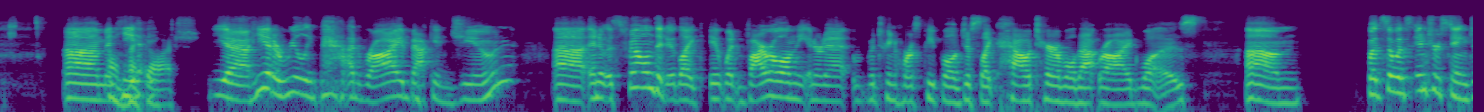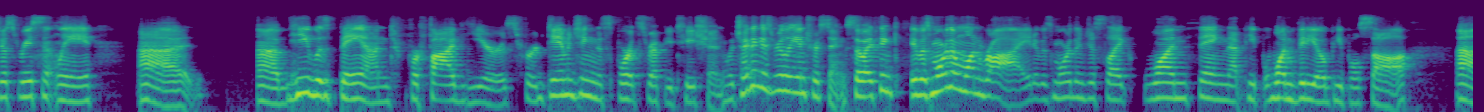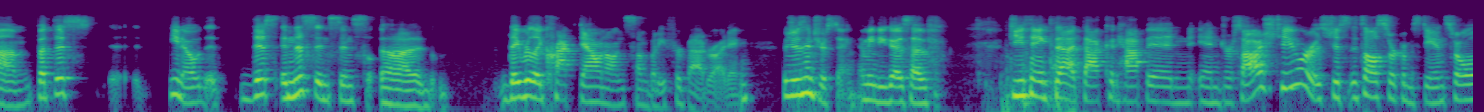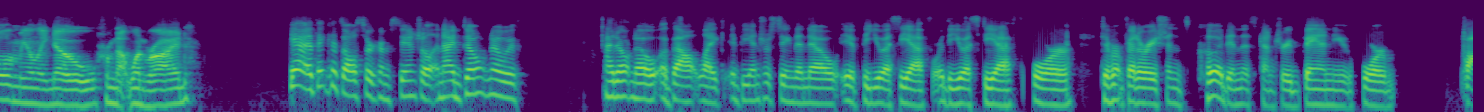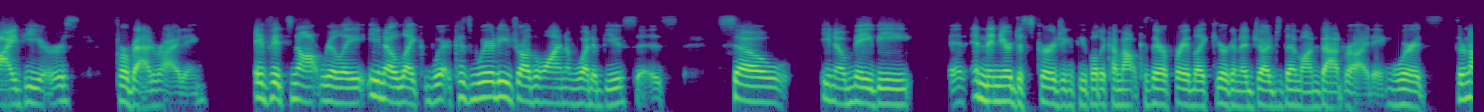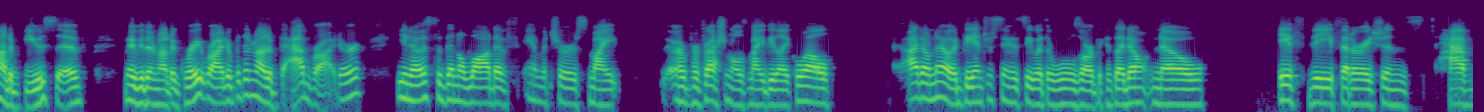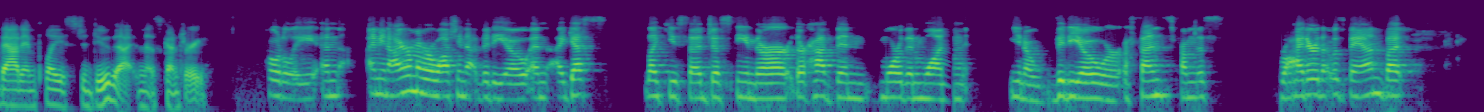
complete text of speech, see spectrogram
Um, and Oh he, my gosh. Yeah, he had a really bad ride back in June. Uh, and it was filmed and it like it went viral on the internet between horse people of just like how terrible that ride was. Um, but so it's interesting. Just recently, uh, um, he was banned for five years for damaging the sport's reputation, which I think is really interesting. So I think it was more than one ride. It was more than just like one thing that people, one video people saw. Um, but this, you know, this in this instance, uh, they really cracked down on somebody for bad riding, which is interesting. I mean, do you guys have? Do you think that that could happen in dressage too, or it's just it's all circumstantial and we only know from that one ride? Yeah, I think it's all circumstantial. And I don't know if I don't know about like it'd be interesting to know if the USEF or the USDF or different federations could in this country ban you for five years for bad riding. If it's not really, you know, like where because where do you draw the line of what abuse is? So, you know, maybe and, and then you're discouraging people to come out because they're afraid like you're going to judge them on bad riding where it's they're not abusive maybe they're not a great rider but they're not a bad rider you know so then a lot of amateurs might or professionals might be like well i don't know it'd be interesting to see what the rules are because i don't know if the federations have that in place to do that in this country Totally. And I mean, I remember watching that video and I guess like you said, Justine, there are there have been more than one, you know, video or offense from this rider that was banned. But,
